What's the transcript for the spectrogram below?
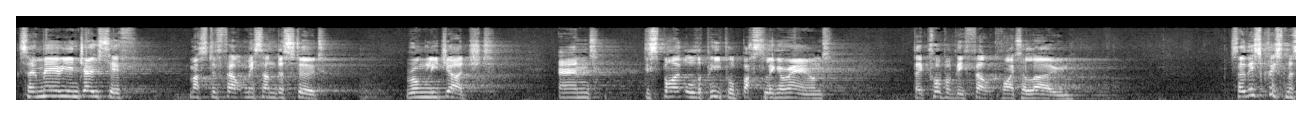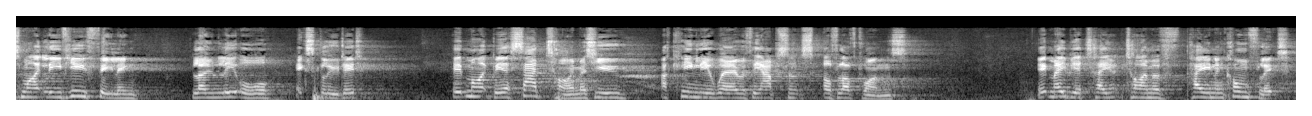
So Mary and Joseph must have felt misunderstood, wrongly judged, and despite all the people bustling around, they probably felt quite alone. So, this Christmas might leave you feeling lonely or excluded. It might be a sad time as you are keenly aware of the absence of loved ones. It may be a time of pain and conflict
